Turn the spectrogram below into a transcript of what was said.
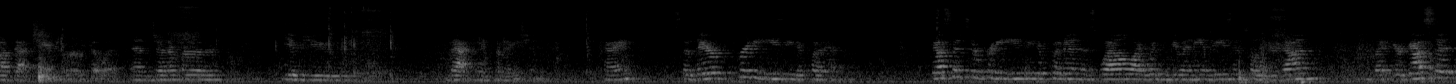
of that chamfer or fillet. And Jennifer gives you that information, okay? So they're pretty easy to put in. Gussets are pretty easy to put in as well. I wouldn't do any of these until you're done. But your gusset,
